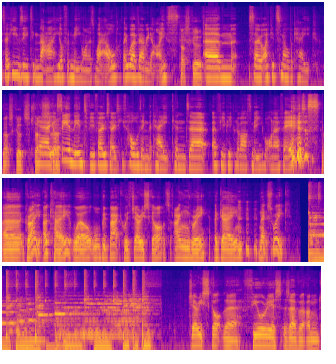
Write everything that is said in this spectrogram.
so he was eating that. He offered me one as well. They were very nice. That's good. Um, so I could smell the cake. That's good. That's, yeah, you'll uh, see in the interview photos he's holding the cake, and uh, a few people have asked me what on earth it is. Uh, great. Okay. Well, we'll be back with Geri Scott, angry again next week. Geri Scott there, furious as ever, and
